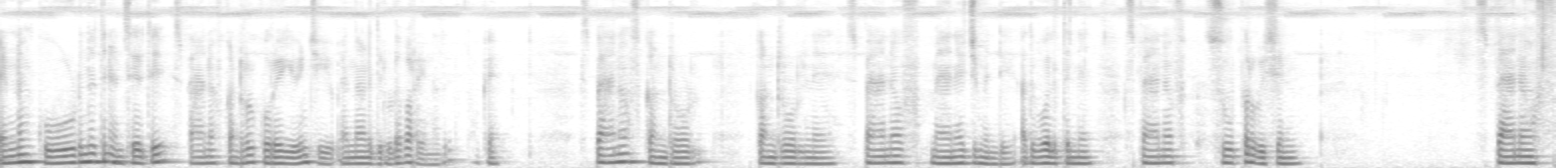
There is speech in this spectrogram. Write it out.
എണ്ണം കൂടുന്നതിനനുസരിച്ച് സ്പാൻ ഓഫ് കൺട്രോൾ കുറയുകയും ചെയ്യും എന്നാണ് ഇതിലൂടെ പറയുന്നത്. ഓക്കെ? സ്പാൻ ഓഫ് കൺട്രോൾ കൺട്രോളിന് സ്പാൻ ഓഫ് മാനേജ്മെന്റ് അതുപോലെ തന്നെ span of supervision span of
